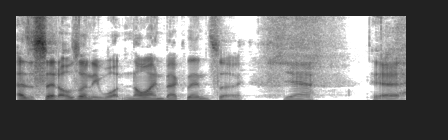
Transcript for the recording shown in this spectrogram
as I said, I was only what nine back then. So Yeah. yeah,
